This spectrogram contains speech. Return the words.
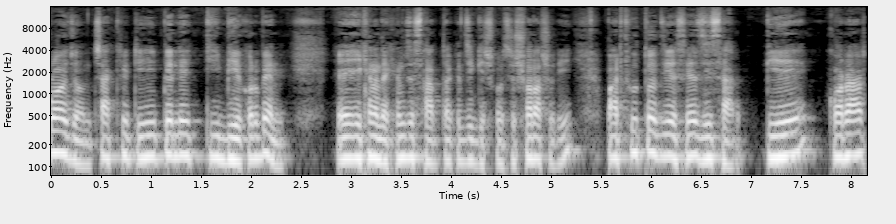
প্রয়োজন? চাকরিটি পেলে কি বিয়ে করবেন? এখানে দেখেন যে স্যার তাকে জিজ্ঞেস করেছে সরাসরি। প্রার্থী উত্তর দিয়েছে, জি স্যার বিয়ে করার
